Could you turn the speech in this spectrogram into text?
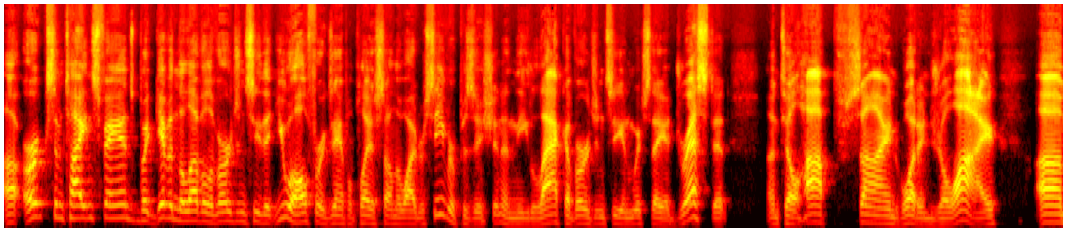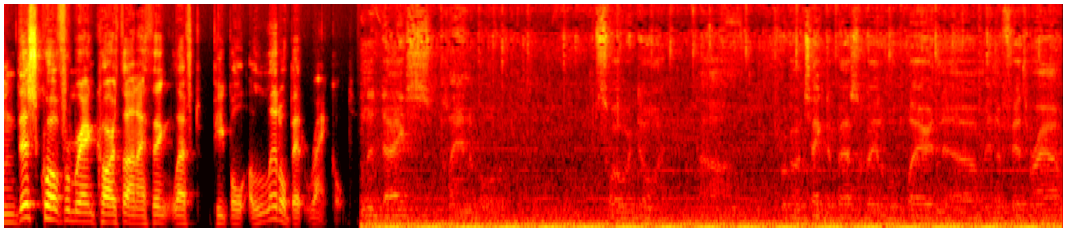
uh, irked some Titans fans, but given the level of urgency that you all, for example, placed on the wide receiver position and the lack of urgency in which they addressed it until Hop signed what in July, um, this quote from Ran Carthon, I think, left people a little bit rankled. The dice. That's what we're doing. Um, we're going to take the best available player in the, um, in the fifth round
